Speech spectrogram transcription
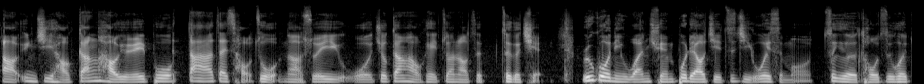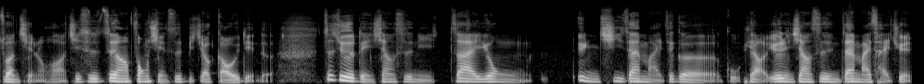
啊运气好，刚好有一波大家在炒作，那所以我就刚好可以赚到这这个钱？如果你完全不了解自己为什么这个投资会赚钱的话，其实这样风险是比较高一点的。这就有点像是你在用。运气在买这个股票，有点像是你在买彩券。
